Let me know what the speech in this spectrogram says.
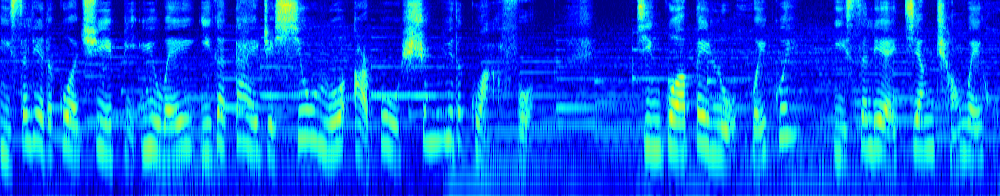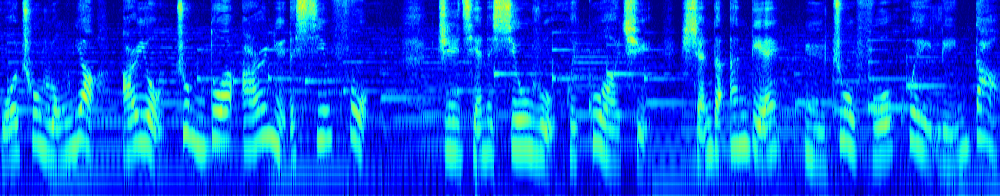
以色列的过去比喻为一个带着羞辱而不生育的寡妇。经过被掳回归，以色列将成为活出荣耀而有众多儿女的新妇。之前的羞辱会过去，神的恩典与祝福会临到，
